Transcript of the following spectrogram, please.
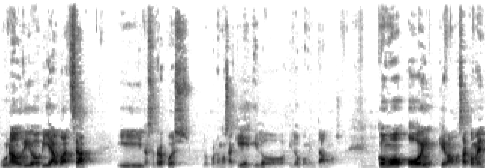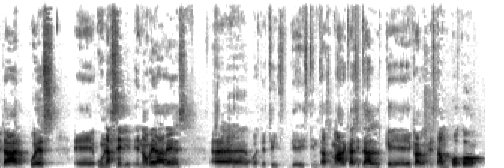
un audio vía WhatsApp y nosotros pues lo ponemos aquí y lo, y lo comentamos. Como hoy que vamos a comentar pues eh, una serie de novedades eh, pues de, di- de distintas marcas y tal, que claro, está un poco...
